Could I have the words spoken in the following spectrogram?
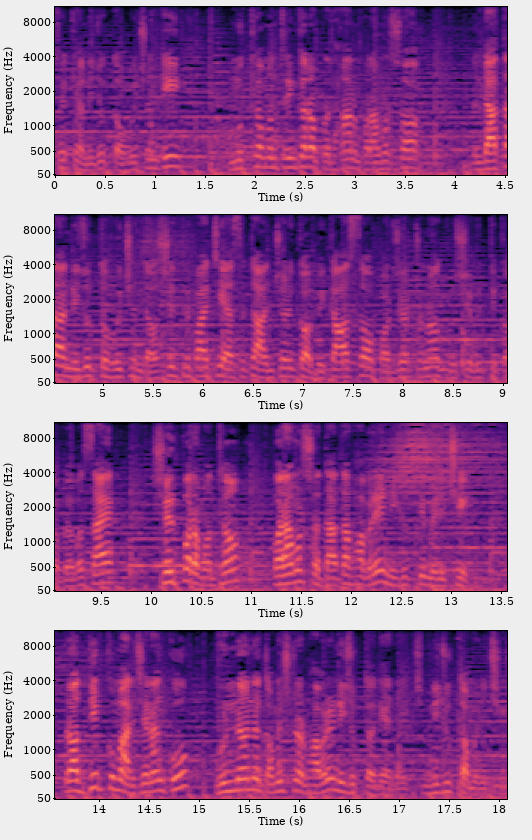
ଅଧ୍ୟକ୍ଷ ନିଯୁକ୍ତ ହୋଇଛନ୍ତି ମୁଖ୍ୟମନ୍ତ୍ରୀଙ୍କର ପ୍ରଧାନ ପରାମର୍ଶଦାତା ନିଯୁକ୍ତ ହୋଇଛନ୍ତି ଅଶ୍ୱିନୀ ତ୍ରିପାଠୀ ଏହା ସହିତ ଆଞ୍ଚଳିକ ବିକାଶ ପର୍ଯ୍ୟଟନ କୃଷିଭିତ୍ତିକ ବ୍ୟବସାୟ ଶିଳ୍ପର ମଧ୍ୟ ପରାମର୍ଶଦାତା ଭାବରେ ନିଯୁକ୍ତି ମିଳିଛି ପ୍ରଦୀପ କୁମାର ଜେନାଙ୍କୁ ଉନ୍ନୟନ କମିଶନର ଭାବରେ ନିଯୁକ୍ତ ଦିଆଯାଇଛି ନିଯୁକ୍ତ ମିଳିଛି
